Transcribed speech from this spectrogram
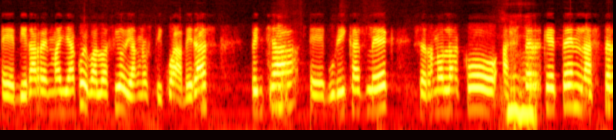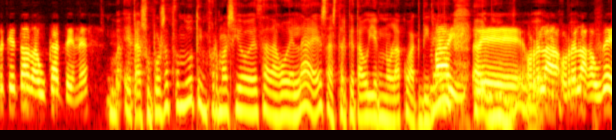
e, bigarren mailako evaluazio diagnostikoa. Beraz, pentsa e, gure ikasleek zer nolako azterketen lasterketa daukaten, ez? Ba, eta suposatzen dut informazio eza dagoela, ez? Azterketa hoiek nolakoak diren? Bai, e, horrela, horrela gaude.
